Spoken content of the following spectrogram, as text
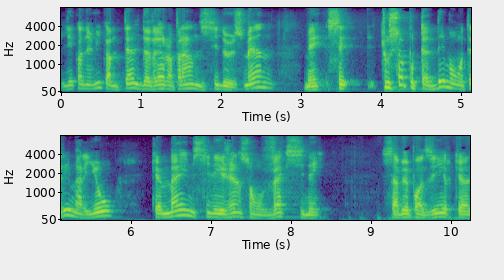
l'économie comme telle devrait reprendre d'ici deux semaines. Mais c'est tout ça pour te démontrer, Mario, que même si les gens sont vaccinés, ça ne veut pas dire que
